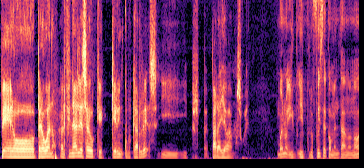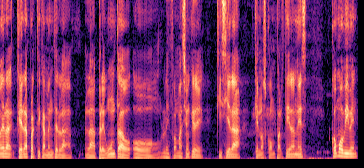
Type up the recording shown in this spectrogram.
Pero, pero bueno, al final es algo que quiero inculcarles y, pues, para allá vamos, güey. Bueno, y, lo fuiste comentando, ¿no? Era que era prácticamente la, pregunta o, la información que quisiera que nos compartieran es cómo viven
